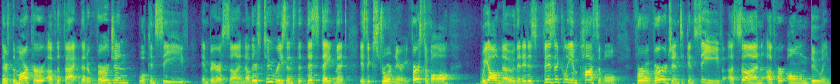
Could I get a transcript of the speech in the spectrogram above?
there's the marker of the fact that a virgin will conceive and bear a son. Now, there's two reasons that this statement is extraordinary. First of all, we all know that it is physically impossible for a virgin to conceive a son of her own doing.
